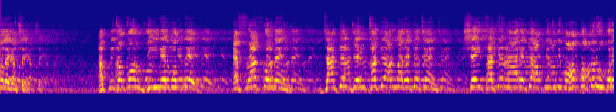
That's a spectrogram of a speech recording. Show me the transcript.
চলে গেছে। আপনি যখন দিনের মধ্যে এফরাত করবেন, যাকে যেই থাকে আল্লাহ রেখেছেন, সেই থাকে না রেখে আপনি যদি মহব্বত করে উপরে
